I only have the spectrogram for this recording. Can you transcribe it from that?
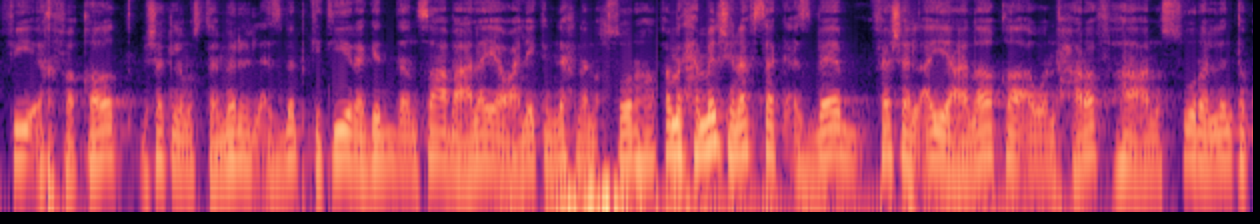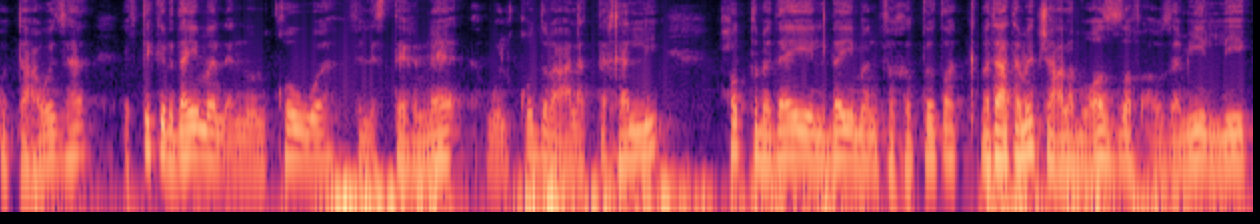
في إخفاقات بشكل مستمر لأسباب كتيرة جدا صعبة عليا وعليك إن إحنا نحصرها. فما تحملش نفسك أسباب فشل أي علاقة أو انحرافها عن الصورة اللي أنت كنت عاوزها. افتكر دايما إنه القوة في الاستغناء والقدرة على التخلي حط بدايل دايما في خطتك ما تعتمدش على موظف أو زميل ليك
